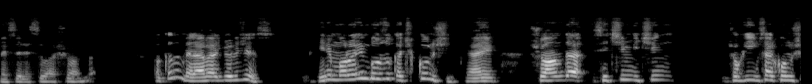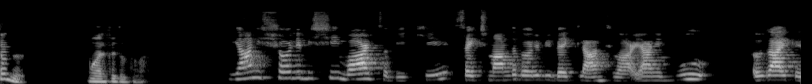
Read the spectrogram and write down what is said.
meselesi var şu anda. Bakalım beraber göreceğiz. Benim moralim bozuk açık konuşayım. Yani şu anda seçim için çok iyimser konuşamıyorum muhalefet adına. Yani şöyle bir şey var tabii ki. Seçmende böyle bir beklenti var. Yani bu özellikle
